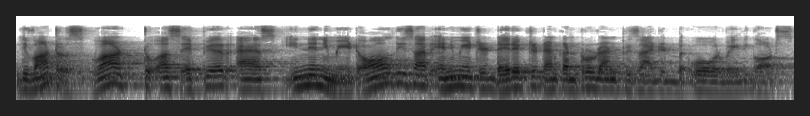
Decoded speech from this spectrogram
the waters, what to us appear as inanimate, all these are animated, directed, and controlled and presided over by the gods.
